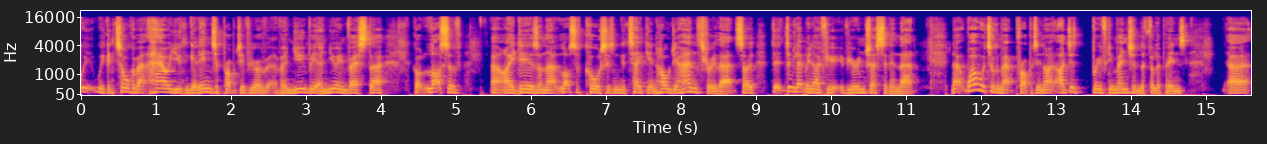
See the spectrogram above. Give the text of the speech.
we, we can talk about how you can get into property if you're a, a newbie, a new investor. Got lots of uh, ideas on that, lots of courses, and can take you and hold your hand through that. So do, do, let me know if you if you're interested in that. Now, while we're talking about property, and I, I just briefly mentioned the Philippines. Uh,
